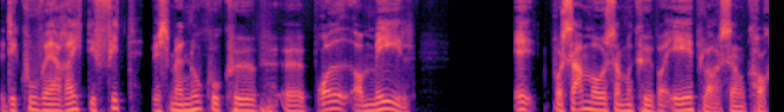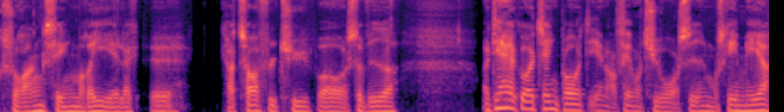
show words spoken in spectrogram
at det kunne være rigtig fedt, hvis man nu kunne købe øh, brød og mel øh, på samme måde, som man køber æbler, som Coq Marie eller øh, kartoffeltyper og så videre. Og det har jeg gået og tænkt på, det er nok 25 år siden, måske mere.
